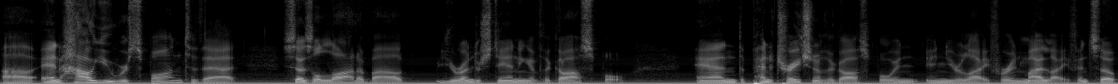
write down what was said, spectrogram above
Uh, and how you respond to that says a lot about your understanding of the gospel and the penetration of the gospel in, in your life or in my life. And so,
